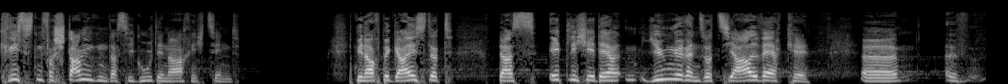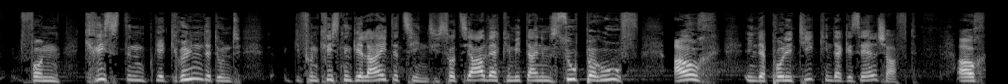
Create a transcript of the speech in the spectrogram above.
Christen verstanden, dass sie gute Nachricht sind. Ich bin auch begeistert, dass etliche der jüngeren Sozialwerke äh, von Christen gegründet und von Christen geleitet sind. Sozialwerke mit einem super Ruf, auch in der Politik, in der Gesellschaft. Auch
